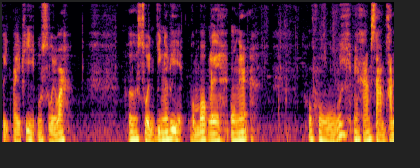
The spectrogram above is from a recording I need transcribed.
ปิดไปพี่อู้สวยวะ เออ สวยจริงนะพี่ ผมบอกเลย องค์เนี้ย โอ้โหแม่ค้ามสามพัน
